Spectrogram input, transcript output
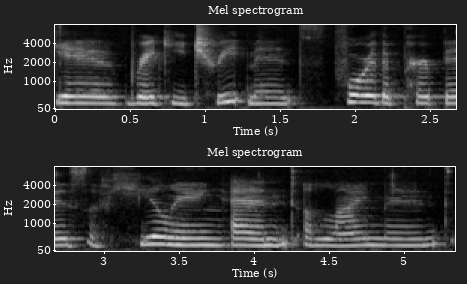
give Reiki treatments for the purpose of healing and alignment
